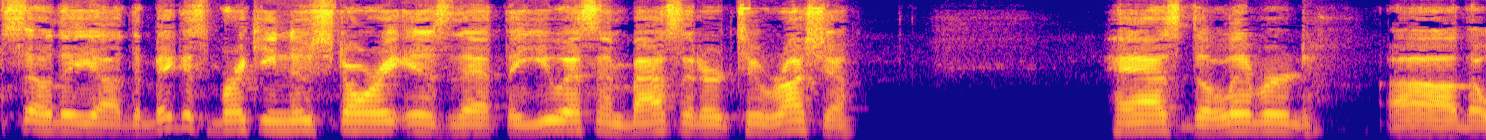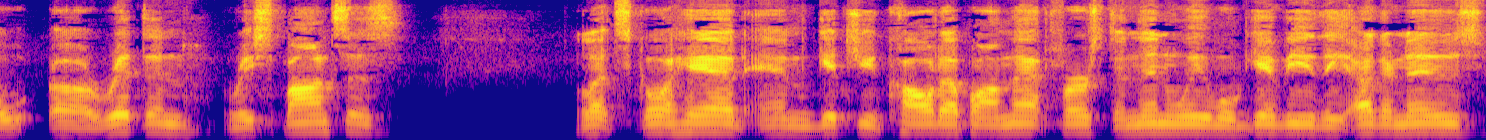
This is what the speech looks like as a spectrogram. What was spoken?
So the uh, the biggest breaking news story is that the U.S. ambassador to Russia has delivered uh, the uh, written responses Let's go ahead and get you caught up on that first, and then we will give you the other news.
